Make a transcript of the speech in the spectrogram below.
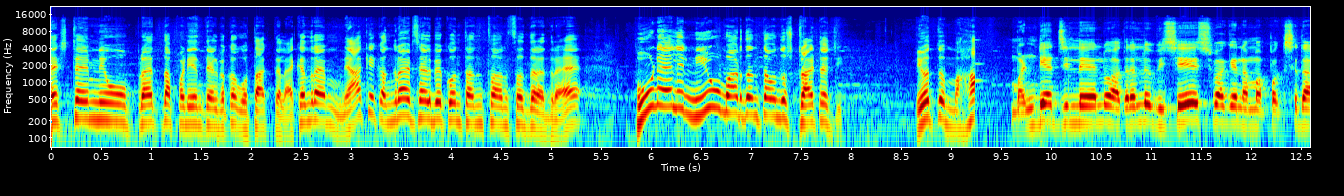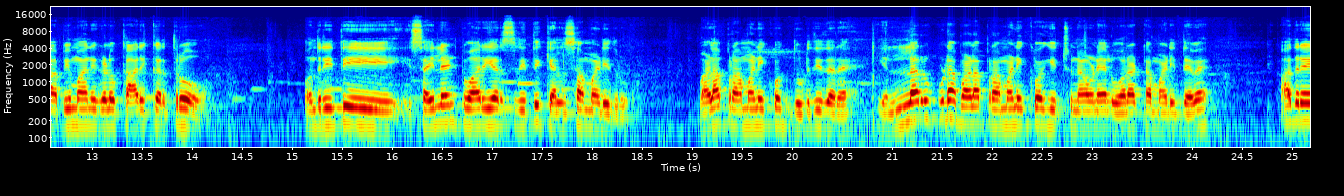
ನೆಕ್ಸ್ಟ್ ಟೈಮ್ ನೀವು ಪ್ರಯತ್ನ ಪಡಿ ಅಂತ ಹೇಳ್ಬೇಕಾ ಗೊತ್ತಾಗ್ತಿಲ್ಲ. ಯಾಕಂದ್ರೆ ಯಾಕೆ ಕಂಗ್ರಾಟ್ಸ್ ಹೇಳಬೇಕು ಅಂತ ಅನ್ಸ ಅನ್ಸೋದ್ರೆ ಪುಣೆಯಲ್ಲಿ ನೀವು ಮಾಡಿದಂಥ ಒಂದು ಸ್ಟ್ರಾಟಜಿ ಇವತ್ತು ಮಹಾ ಮಂಡ್ಯ ಜಿಲ್ಲೆಯಲ್ಲೂ ಅದರಲ್ಲೂ ವಿಶೇಷವಾಗಿ ನಮ್ಮ ಪಕ್ಷದ ಅಭಿಮಾನಿಗಳು, ಕಾರ್ಯಕರ್ತರು ಒಂದು ರೀತಿ ಸೈಲೆಂಟ್ ವಾರಿಯರ್ಸ್ ರೀತಿ ಕೆಲಸ ಮಾಡಿದರು. ಭಾಳ ಪ್ರಾಮಾಣಿಕವಾಗಿ ದುಡಿದಿದ್ದಾರೆ. ಎಲ್ಲರೂ ಕೂಡ ಭಾಳ ಪ್ರಾಮಾಣಿಕವಾಗಿ ಚುನಾವಣೆಯಲ್ಲಿ ಹೋರಾಟ ಮಾಡಿದ್ದೇವೆ. ಆದರೆ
